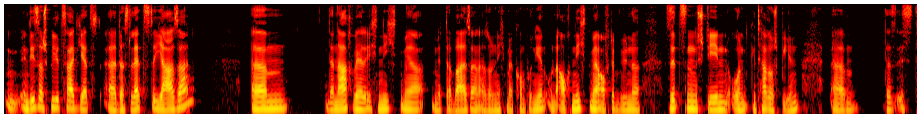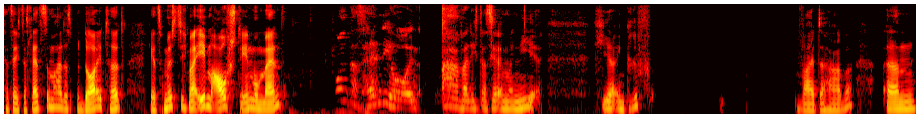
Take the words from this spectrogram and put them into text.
in dieser Spielzeit jetzt äh, das letzte Jahr sein. Ähm, danach werde ich nicht mehr mit dabei sein, also nicht mehr komponieren und auch nicht mehr auf der Bühne sitzen, stehen und Gitarre spielen. Ähm, das ist tatsächlich das letzte Mal. Das bedeutet, jetzt müsste ich mal eben aufstehen, Moment, und das Handy holen. Ah, weil ich das ja immer nie hier in Griff weiter habe. Ähm,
